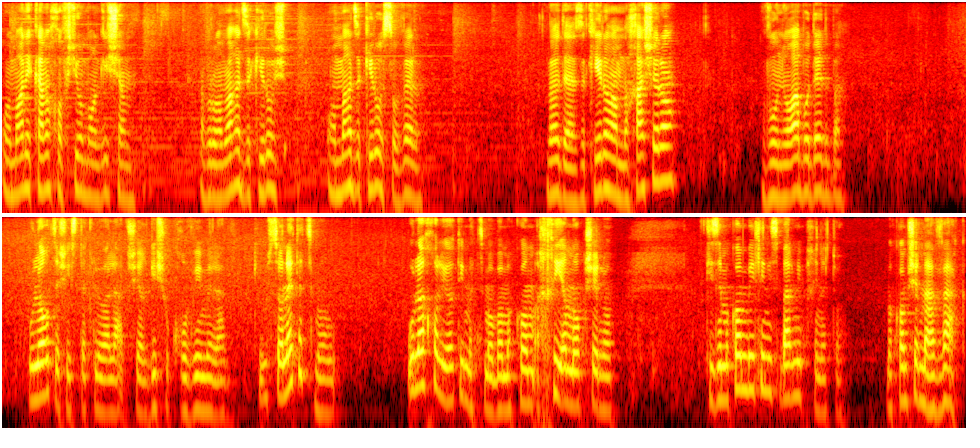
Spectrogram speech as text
הוא אמר לי כמה חופשי הוא מרגיש שם. אבל הוא אמר את זה כאילו, הוא אמר את זה כאילו הוא סובל. לא יודע, זה כאילו הממלכה שלו, והוא נורא בודד בה. הוא לא רוצה שיסתכלו עליו, שירגישו קרובים אליו, כי הוא שונא את עצמו. הוא לא יכול להיות עם עצמו במקום הכי עמוק שלו, כי זה מקום בלתי נסבל מבחינתו. מקום של מאבק.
